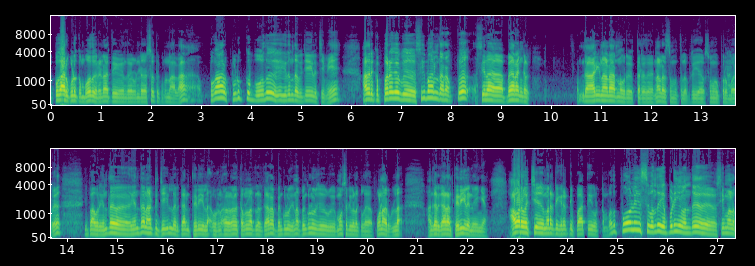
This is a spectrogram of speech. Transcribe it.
புகார் கொடுக்கும்போது ரெண்டாயிரத்தி இந்த ரெண்டு வருஷத்துக்கு முன்னால் புகார் கொடுக்கும்போது இருந்த விஜயலட்சுமி அதற்கு பிறகு சீமான் தரப்பு சில பேரங்கள் இந்த அரிநாடார்னு ஒருத்தர் நாடார் சமூகத்தில் பெரிய சமூகப்புறமார் இப்போ அவர் எந்த எந்த நாட்டு ஜெயிலில் இருக்காருன்னு தெரியல. ஒரு நாள் தமிழ்நாட்டில் இருக்காரா பெங்களூர் ஏன்னா பெங்களூர் ஒரு மோசடி வழக்கில் போனார் உள்ள. அங்கே இருக்காரான்னு தெரியலன்னு வைங்க. அவரை வச்சு மிரட்டி கிரட்டி பார்த்து விட்டும்போது போலீஸ் வந்து எப்படியும் வந்து சீமானை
